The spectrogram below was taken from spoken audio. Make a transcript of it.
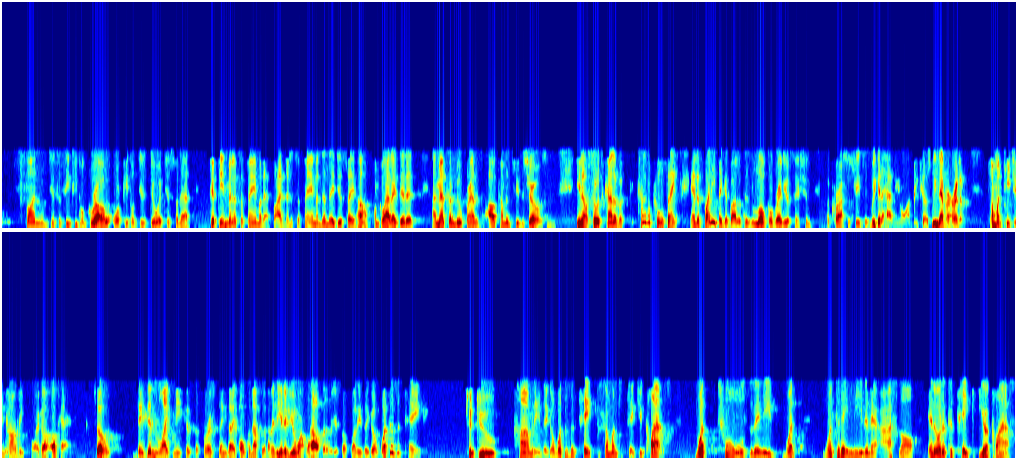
fun just to see people grow, or people just do it just for that 15 minutes of fame or that five minutes of fame, and then they just say, "Oh, I'm glad I did it. I met some new friends. I'll come and see the shows." And you know, so it's kind of a kind of a cool thing. And the funny thing about it, this local radio station across the street says, "We got to have you on because we never heard of someone teaching comedy before." I go, "Okay." So they didn't like me because the first thing that I opened up with, I mean, the interview went well, but it was just so funny. They go, "What does it take to do comedy?" They go, "What does it take for someone to take your class?" what tools do they need? What what do they need in their arsenal in order to take your class?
